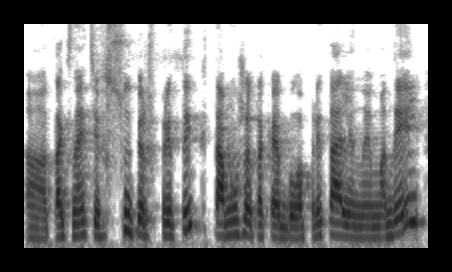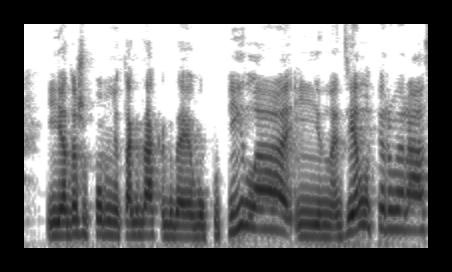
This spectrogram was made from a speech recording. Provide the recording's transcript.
а, так знаете, супер впритык. Там уже такая была приталенная модель. И я даже помню тогда, когда я его купила и надела первый раз,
